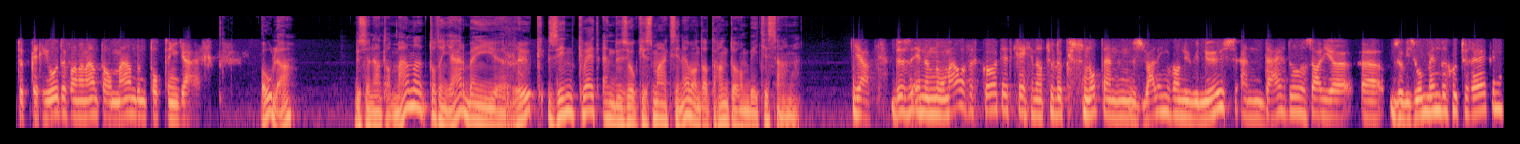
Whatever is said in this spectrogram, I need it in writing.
de periode van een aantal maanden tot een jaar. Ola. Dus een aantal maanden tot een jaar ben je je reukzin kwijt en dus ook je smaakzin, hè? want dat hangt toch een beetje samen. Ja, dus in een normale verkoudheid krijg je natuurlijk snot en zwelling van je neus en daardoor zal je uh, sowieso minder goed ruiken.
